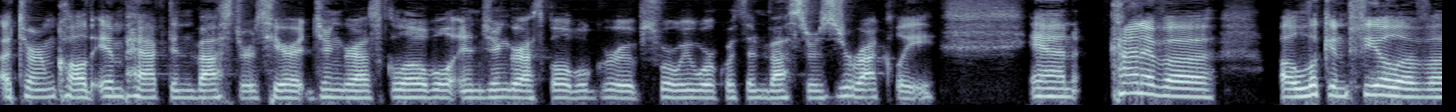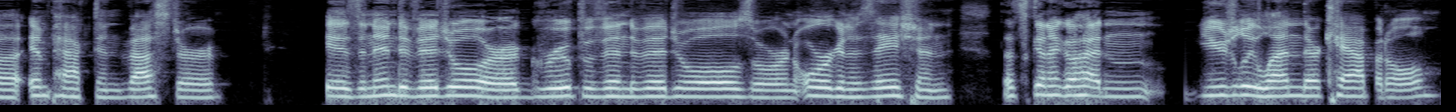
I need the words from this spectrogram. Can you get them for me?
a term called impact investors here at Gingras Global and Gingras Global Groups, where we work with investors directly, and kind of a a look and feel of an impact investor is an individual or a group of individuals or an organization that's going to go ahead and usually lend their capital,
